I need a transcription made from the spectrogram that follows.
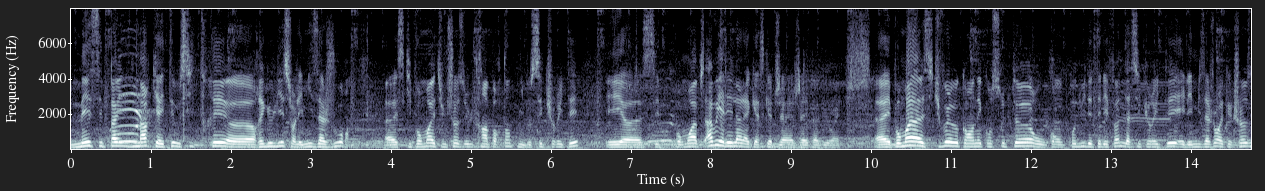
mais c'est pas une marque qui a été aussi très euh, régulier sur les mises à jour. Euh, ce qui pour moi est une chose ultra importante niveau sécurité. Et c'est pour moi. Ah oui, elle est là la casquette, j'avais pas vu. Ouais. et pour moi, si tu veux, quand on est constructeur ou quand on produit des téléphones, la sécurité et les mises à jour est quelque chose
